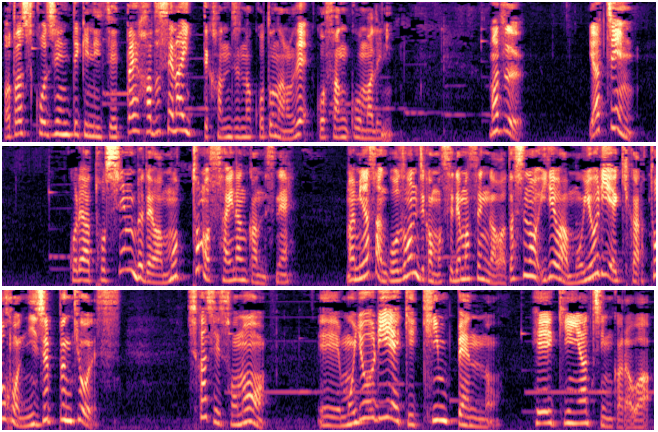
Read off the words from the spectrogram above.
私個人的に絶対外せないって感じのことなので、ご参考までに。まず、家賃。これは都心部では最も最難関ですね。まあ皆さんご存知かもしれませんが、私の家は最寄り駅から徒歩20分強です。しかしその、えー最寄り駅近辺の平均家賃からは、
